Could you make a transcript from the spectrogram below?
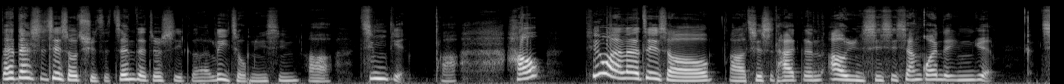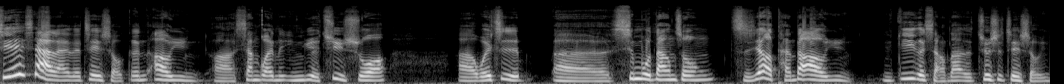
但但是这首曲子真的就是一个历久弥新啊，经典啊。好，听完了这首啊，其实它跟奥运息息相关的音乐，接下来的这首跟奥运啊相关的音乐，据说呃为至呃心目当中，只要谈到奥运，你第一个想到的就是这首音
